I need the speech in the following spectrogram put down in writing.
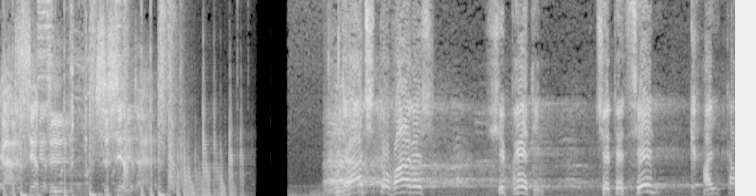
Cassete 60. Dragi tovarăși și prieteni, cetățeni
